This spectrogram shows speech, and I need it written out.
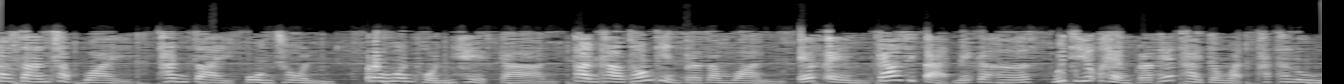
ข่าวสารฉับไว ทันใจ ปวงชน ประมวลผลเหตุการณ์ ผ่านข่าวท้องถิ่นประจำวัน FM 98 MHz วิทยุแห่งประเทศไทยจังหวัดพัทลุง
